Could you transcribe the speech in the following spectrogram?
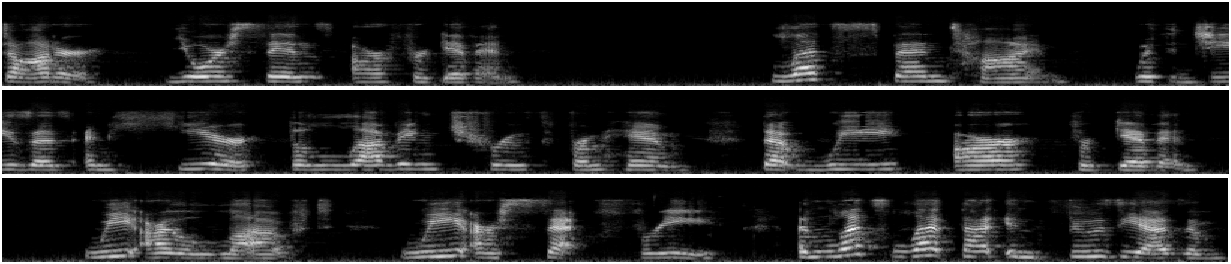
Daughter, your sins are forgiven. Let's spend time with Jesus and hear the loving truth from Him that we are forgiven. We are loved. We are set free. And let's let that enthusiasm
